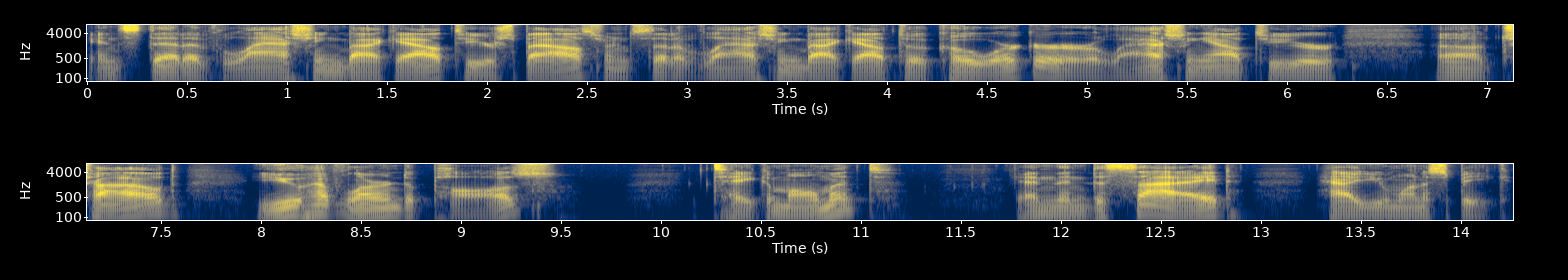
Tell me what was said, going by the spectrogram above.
instead of lashing back out to your spouse or instead of lashing back out to a coworker or lashing out to your uh, child, you have learned to pause, take a moment, and then decide how you want to speak.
